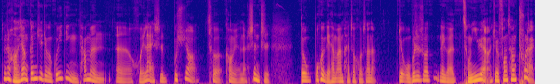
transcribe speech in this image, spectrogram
就是好像根据这个规定，他们呃回来是不需要测抗原的，甚至都不会给他们安排做核酸的。就我不是说那个从医院啊，就是方舱出来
